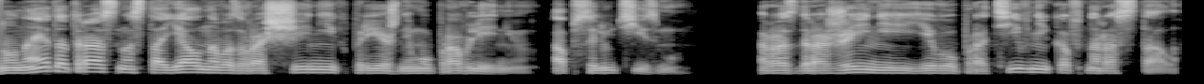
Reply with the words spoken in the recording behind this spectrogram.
но на этот раз настоял на возвращении к прежнему правлению, абсолютизму. Раздражение его противников нарастало.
